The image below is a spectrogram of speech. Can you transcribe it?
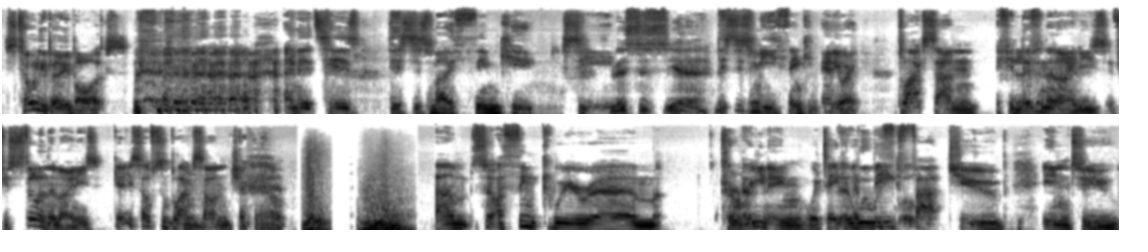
It's totally Billy Bollocks. and it's his, this is my thinking scene. This is, yeah. This is me thinking. Anyway, Black Satin, if you live in the 90s, if you're still in the 90s, get yourself some Black Satin. Check it out. Um, so I think we're um, careening. We're taking Uh, a we- big fat tube into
